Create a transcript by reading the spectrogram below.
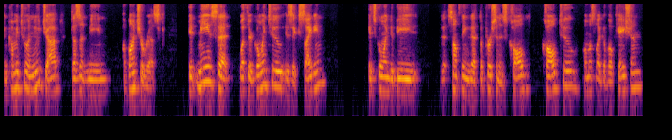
and coming to a new job doesn't mean a bunch of risk. It means that what they're going to is exciting. It's going to be that something that the person is called called to, almost like a vocation.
